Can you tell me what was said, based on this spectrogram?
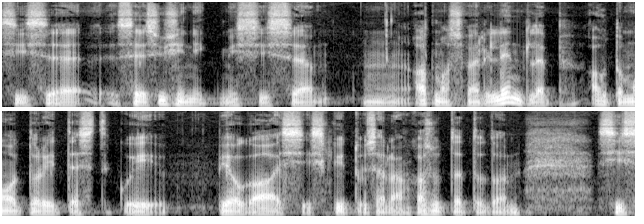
siis see süsinik, mis siis mm, atmosfääri lendleb automootoritest, kui biogaas siis kütusena kasutatud on, siis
